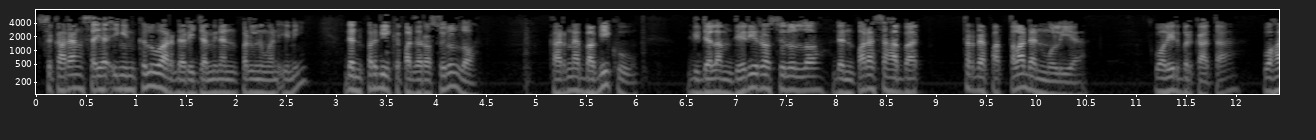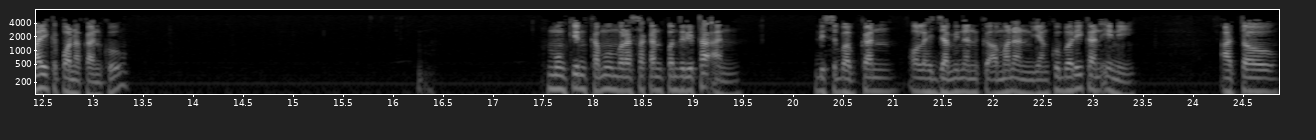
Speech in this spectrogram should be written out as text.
Sekarang saya ingin keluar dari jaminan perlindungan ini dan pergi kepada Rasulullah. Karena bagiku, di dalam diri Rasulullah dan para sahabat terdapat teladan mulia. Walid berkata, Wahai keponakanku, mungkin kamu merasakan penderitaan disebabkan oleh jaminan keamanan yang kuberikan ini? Atau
